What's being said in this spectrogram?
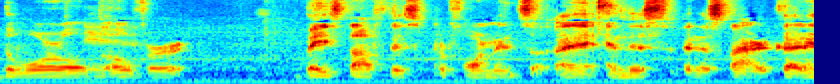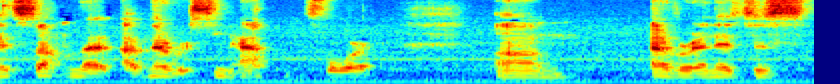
the world Yeah. over based off this performance in this in the Snyder cut. And it's something that I've never seen happen before, um, ever. And it's just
